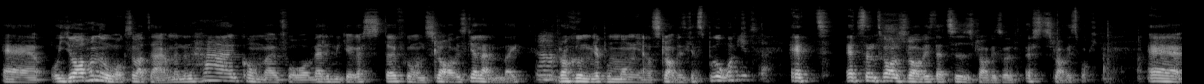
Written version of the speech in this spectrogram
Eh, och jag har nog också varit här, men den här kommer få väldigt mycket röster från slaviska länder. För de sjunger på många slaviska språk. Ett, ett centralslaviskt, ett sydslaviskt och ett östslaviskt språk. Eh,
